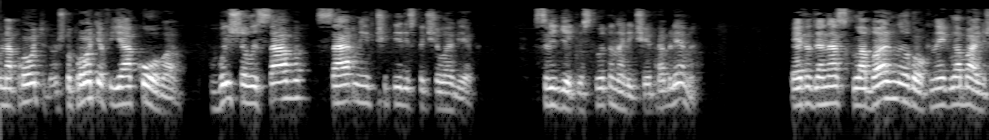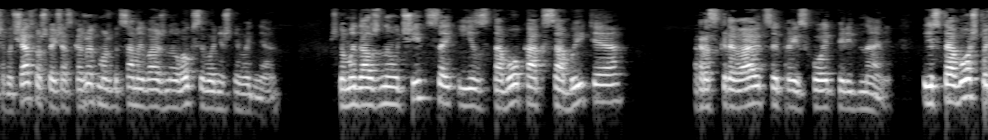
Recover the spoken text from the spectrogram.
напротив, что против Якова вышел Исав с армией в 400 человек, свидетельствует о наличии проблемы. Это для нас глобальный урок, наиглобальнейший. Вот сейчас то, что я сейчас скажу, это может быть самый важный урок сегодняшнего дня. Что мы должны учиться из того, как события раскрываются и происходят перед нами. Из того, что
